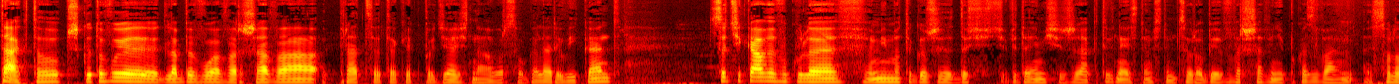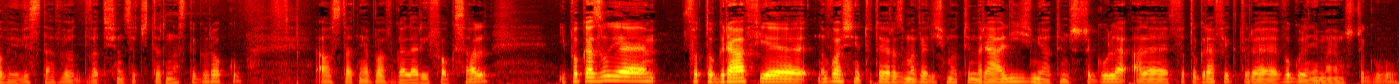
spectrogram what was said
Tak, to przygotowuję dla BWA Warszawa pracę, tak jak powiedziałeś, na Warsaw Gallery Weekend. Co ciekawe w ogóle, mimo tego, że dość wydaje mi się, że aktywny jestem z tym, co robię, w Warszawie nie pokazywałem solowej wystawy od 2014 roku, a ostatnia była w Galerii Foxal i pokazuję fotografie, no właśnie tutaj rozmawialiśmy o tym realizmie, o tym szczególe, ale fotografie, które w ogóle nie mają szczegółu,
